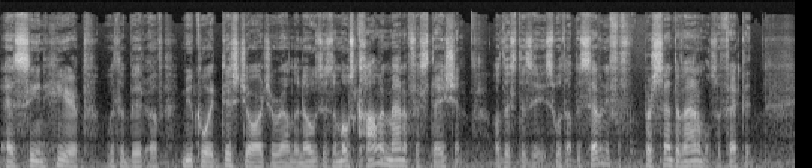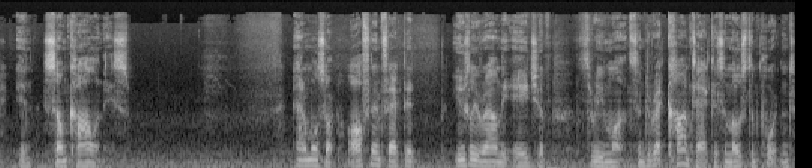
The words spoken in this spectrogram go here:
as seen here with a bit of mucoid discharge around the nose, is the most common manifestation of this disease, with up to 70% of animals affected in some colonies. Animals are often infected, usually around the age of three months, and direct contact is the most important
